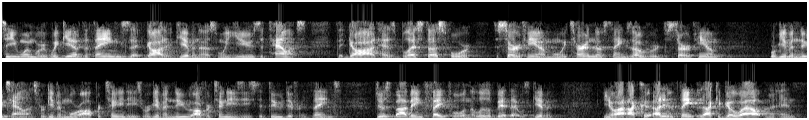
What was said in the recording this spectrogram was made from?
See, when we we give the things that God has given us, when we use the talents that God has blessed us for to serve Him, when we turn those things over to serve Him, we're given new talents. We're given more opportunities. We're given new opportunities to do different things just by being faithful in the little bit that was given. You know, I, I, could, I didn't think that I could go out and, and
